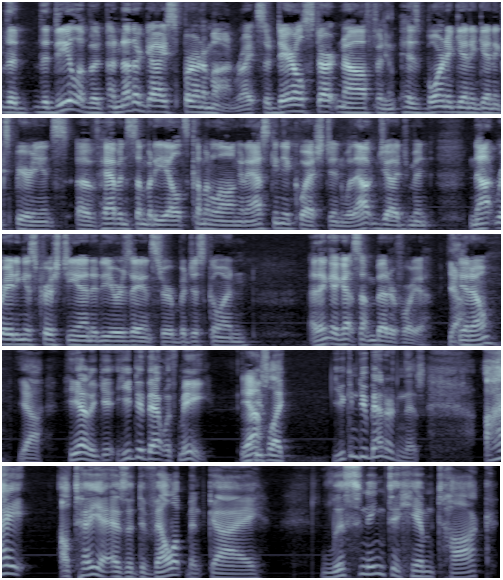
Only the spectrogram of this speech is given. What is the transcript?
the the deal of a, another guy spurring him on, right? So Daryl's starting off and yep. his born again again experience of having somebody else coming along and asking you a question without judgment, not rating his Christianity or his answer, but just going, "I think I got something better for you." Yeah, you know. Yeah, he had to get. He did that with me. Yeah, he's like, "You can do better than this." I I'll tell you, as a development guy, listening to him talk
